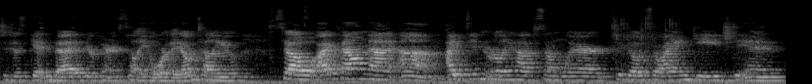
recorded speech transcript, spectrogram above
to just get in bed if your parents tell you or they don't tell you. So I found that um, I didn't really have somewhere to go, so I engaged in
